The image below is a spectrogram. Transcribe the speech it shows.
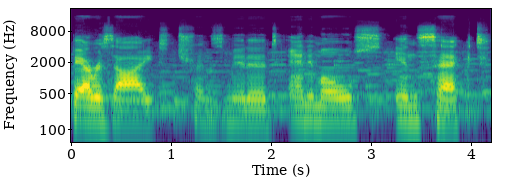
parasite, transmitted animals, insect.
